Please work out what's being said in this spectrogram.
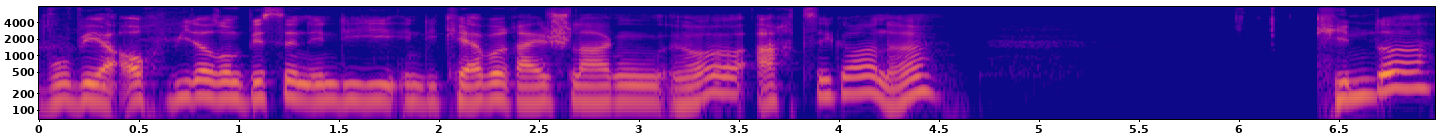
wo wir auch wieder so ein bisschen in die, in die Kerbe reinschlagen, ja, 80er, ne? Kinder,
